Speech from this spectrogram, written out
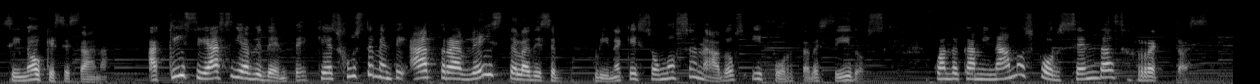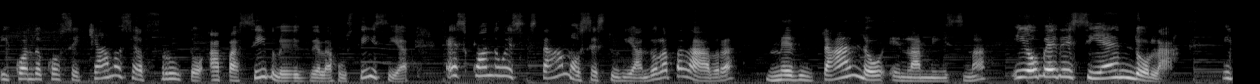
sino que se sana. Aquí se hace evidente que es justamente a través de la disciplina que somos sanados y fortalecidos. Cuando caminamos por sendas rectas y cuando cosechamos el fruto apacible de la justicia, es cuando estamos estudiando la palabra, meditando en la misma y obedeciéndola. Y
